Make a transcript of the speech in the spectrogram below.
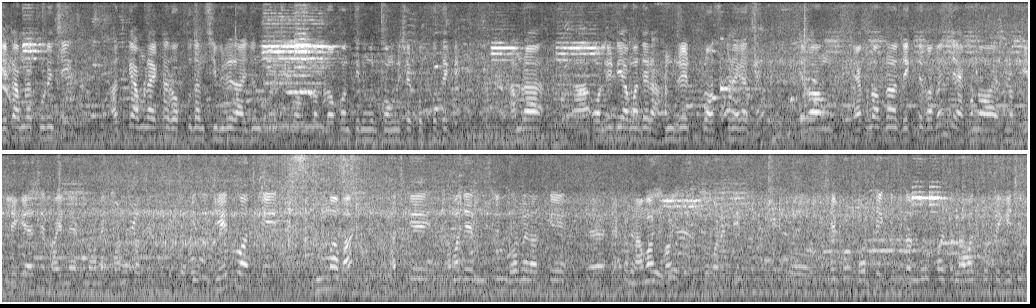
যেটা আমরা করেছি, আজকে আমরা একটা রক্তদান শিবিরের আয়োজন করেছি ব্লক অন তৃণমূল কংগ্রেসের পক্ষ থেকে। আমরা অলরেডি আমাদের হান্ড্রেড ক্রস করে গেছে এবং এখনও আপনারা দেখতে পাবেন যে এখনও এখনও ভিড় লেগে আছে লাইনে এখনও অনেক মানুষ আছে। কিন্তু যেহেতু আজকে জুম্মাবার আজকে আমাদের মুসলিম ধর্মের আজকে একটা নামাজ হয় শুক্রবারের দিন, তো সে পথে কিছুটা লোক হয়তো নামাজ পড়তে গেছিল।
